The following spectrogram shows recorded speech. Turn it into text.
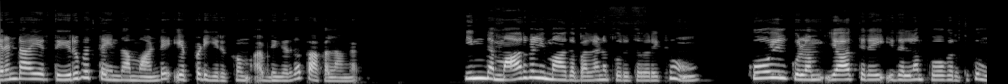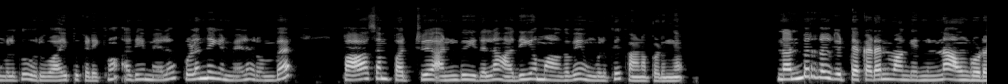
இரண்டாயிரத்தி இருபத்தைந்தாம் ஆண்டு எப்படி இருக்கும் அப்படிங்கிறத பார்க்கலாங்க. இந்த மார்கழி மாத பலனை பொறுத்த வரைக்கும் கோயில் குளம் யாத்திரை இதெல்லாம் போகிறதுக்கு உங்களுக்கு ஒரு வாய்ப்பு கிடைக்கும். அதே மேலே குழந்தைகள் மேலே ரொம்ப பாசம் பற்று அன்பு இதெல்லாம் அதிகமாகவே உங்களுக்கு காணப்படுங்க. நண்பர்கள் கிட்ட கடன் வாங்கியிருந்தீங்கன்னா அவங்களோட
